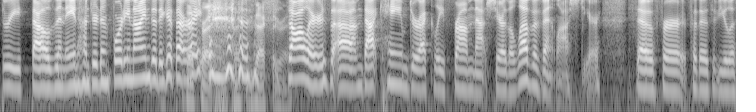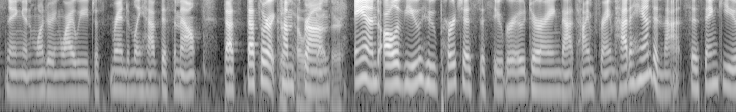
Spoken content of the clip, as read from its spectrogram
three thousand eight hundred and forty nine, did I get that That's right? That's right. That's exactly right. Dollars um, that came directly from that Share the Love event last year. So for for those of you listening and wondering why we just randomly have this amount, that's that's where it comes we got from. And all of you who purchased a Subaru during that time frame had a hand in that. So thank you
